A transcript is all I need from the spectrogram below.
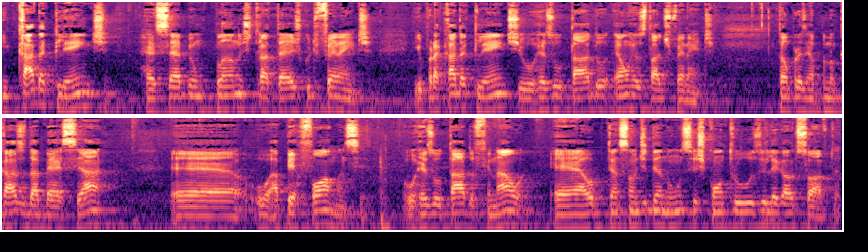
em cada cliente recebe um plano estratégico diferente. E para cada cliente, o resultado é um resultado diferente. Então, por exemplo, no caso da BSA, é, a performance, o resultado final é a obtenção de denúncias contra o uso ilegal de software.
